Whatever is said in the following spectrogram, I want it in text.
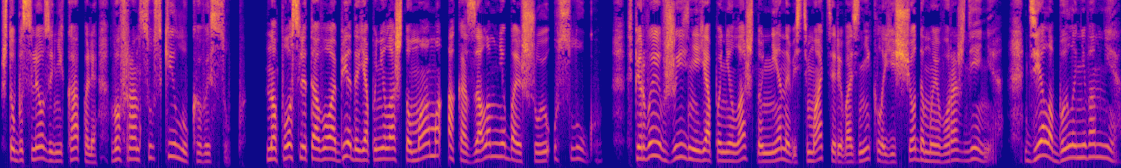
чтобы слезы не капали во французский луковый суп. Но после того обеда я поняла, что мама оказала мне большую услугу. Впервые в жизни я поняла, что ненависть матери возникла еще до моего рождения. Дело было не во мне,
